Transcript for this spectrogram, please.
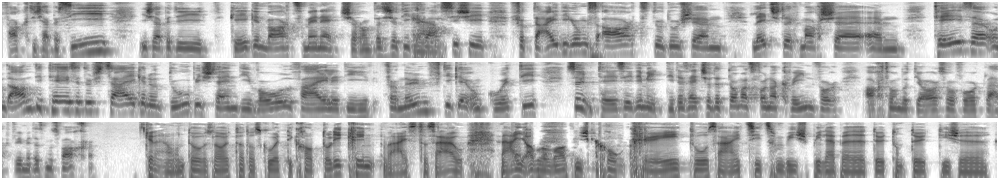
faktisch eben sie ist eben die Gegenwartsmanager und das ist ja die klassische Verteidigungsart. Du tust, ähm, letztlich machst äh, ähm, These und Antithese zeigen und du bist dann die wohlfeile, die vernünftige und gute Synthese in der Mitte. Das hat schon der Thomas von Aquin vor 800 Jahren so vorgelebt, wie man das muss machen. Genau, und Doris Leuthard als gute Katholikin weiss das auch. Nein, aber was ist konkret, wo sagt sie zum Beispiel eben, dort und dort ist äh,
